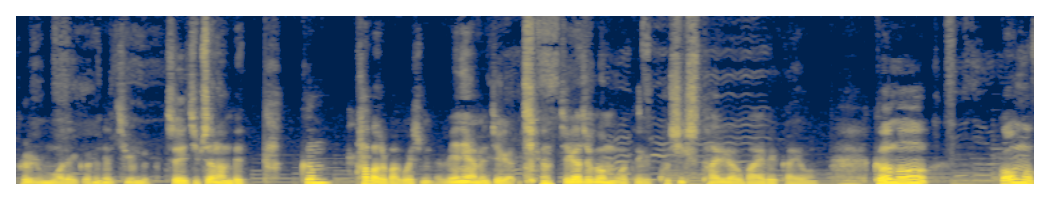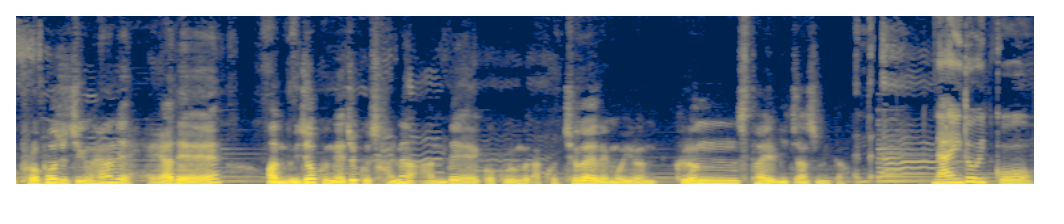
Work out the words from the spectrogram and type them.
그걸 못했거든요. 지금도 저희 집사람한테 가끔 타박을 받고 있습니다. 왜냐하면 제가 제가 조금 어떻게 구식 스타일이라고 봐야 될까요? 그거 뭐 꼭뭐 프로포즈 지금 하는데 해야 돼. 아 늦었고 내줬고 살면 안 돼. 꼭 그런 거 다 고쳐가야 돼. 뭐 이런 그런 스타일 있지 않습니까? 나이도 있고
